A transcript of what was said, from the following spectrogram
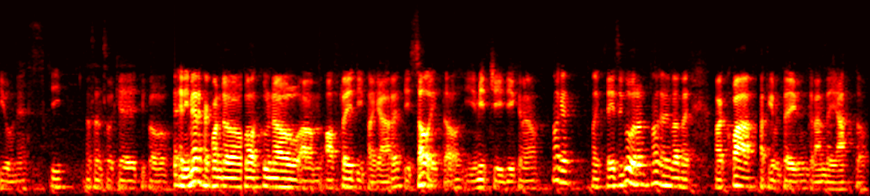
più onesti. Nel senso che tipo in America quando qualcuno um, offre di pagare, di solito gli amici dicono ok, like, sei sicuro? Ok, vabbè. Ma qua praticamente è un grande atto.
